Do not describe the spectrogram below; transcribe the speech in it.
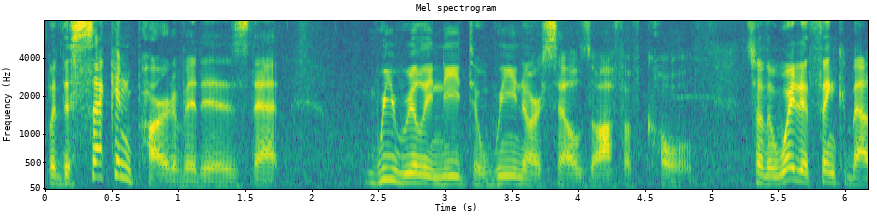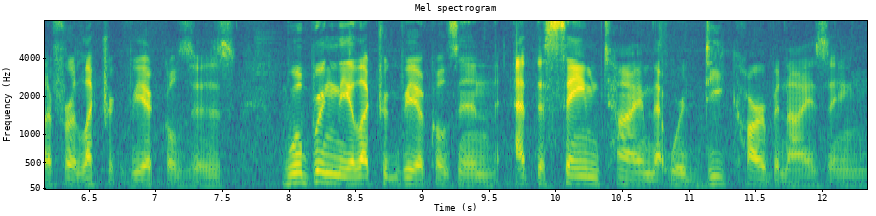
But the second part of it is that we really need to wean ourselves off of coal. So the way to think about it for electric vehicles is we'll bring the electric vehicles in at the same time that we're decarbonizing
